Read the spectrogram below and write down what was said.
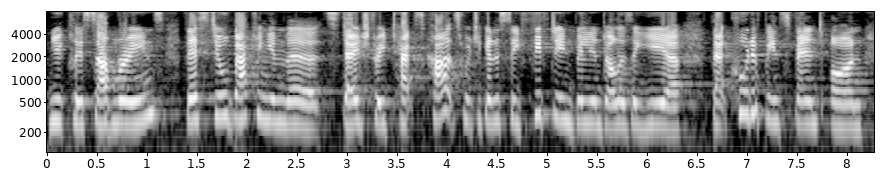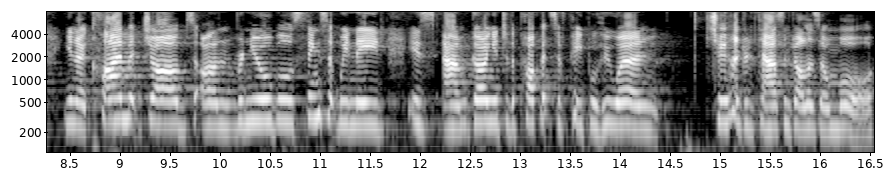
nuclear submarines. They're still backing in the stage three tax cuts, which are going to see $15 billion a year that could have been spent on you know climate jobs, on renewables, things that we need is um, going into the pockets of people who earn $200,000 or more.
